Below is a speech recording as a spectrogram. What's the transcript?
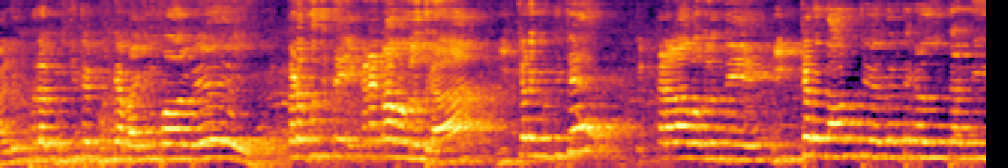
అడుపుల గుద్దితే గుండె పగిలిపోవాలి ఇక్కడ గుద్దితే ఇక్కడ ఎట్లా పగులుద్దిరా? ఇక్కడ గుద్దితే? ఇక్కడ ఎలా పగులుద్ది. ఇక్కడ తాగితే ఎదంటే కదులుతుంది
